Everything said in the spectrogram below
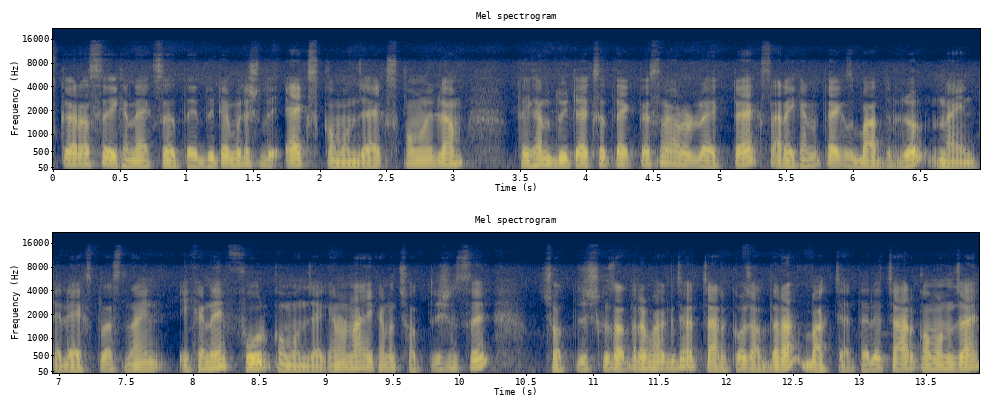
স্কোয়ার আছে, এখানে এক্স আছে দুইটা মিলে শুধু এক্স কমন যায়, এক্স কমন নিলাম। তো এখানে দুইটা এক্স আছে একটা না আর হলো একটা এক্স, আর এখানে তো এক্স বাদ রইল নাইন। তাহলে এক্স প্লাস নাইন এখানে ফোর কমন যায়, কেননা এখানে ছত্রিশ আছে ছত্রিশকে চার দ্বারা ভাগ যায়, চারকেও চার দ্বারা ভাগ যায়। তাহলে চার কমন যায়,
